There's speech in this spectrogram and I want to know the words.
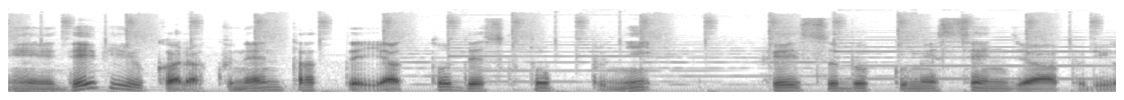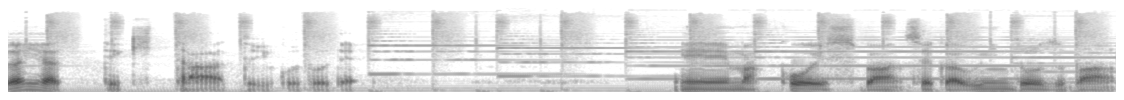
えーデビューから9年経ってやっとデスクトップに Facebook メッセンジャーアプリがやってきたということで、えー MacOS 版、それから Windows 版、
